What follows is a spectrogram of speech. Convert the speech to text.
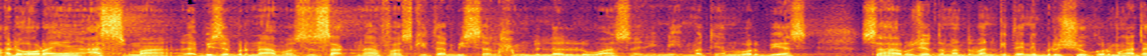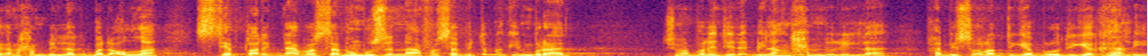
Ada orang yang asma, nggak bisa bernafas, sesak nafas. Kita bisa alhamdulillah luasa. Ini nikmat yang luar biasa. Seharusnya teman-teman kita ini bersyukur mengatakan alhamdulillah kepada Allah setiap tarik nafas, setiap hembusan nafas. Tapi itu makin berat. Cuma paling tidak bilang alhamdulillah habis sholat 33 kali.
